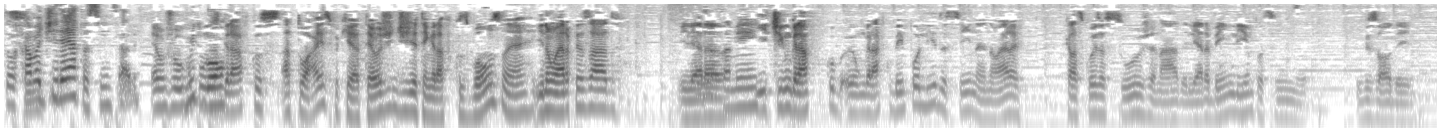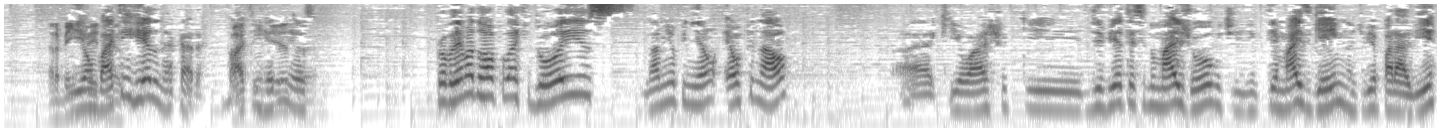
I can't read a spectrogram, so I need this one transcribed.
Tocava Sim. direto, assim, sabe? É um jogo Muito com bom. os gráficos atuais, porque até hoje em dia tem gráficos bons, né? E não era pesado. Ele era. Exatamente. E tinha um gráfico, um gráfico bem polido, assim, né? Não era aquelas coisas sujas, nada. Ele era bem limpo, assim, o, visual dele. Era bem E é um baita mesmo. enredo, né, cara? Baita, baita enredo, enredo, mesmo. É. O problema do Half-Life 2, na minha opinião, é o final. É, que eu acho que devia ter sido mais jogo, tinha que ter mais game, não devia parar ali.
